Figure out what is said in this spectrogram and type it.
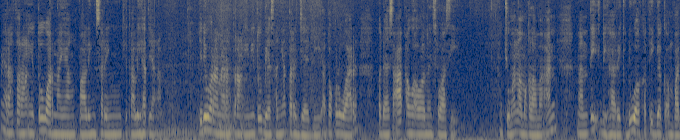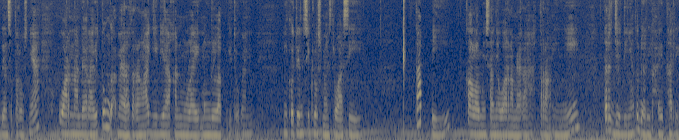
Merah terang itu warna yang paling sering kita lihat ya kan. Jadi warna merah terang ini tuh biasanya terjadi atau keluar pada saat awal-awal menstruasi cuman lama kelamaan nanti di hari kedua ketiga keempat dan seterusnya warna darah itu nggak merah terang lagi. Dia akan mulai menggelap gitu kan. Ngikutin siklus menstruasi. Tapi kalau misalnya warna merah terang ini terjadinya tuh dari haid hari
